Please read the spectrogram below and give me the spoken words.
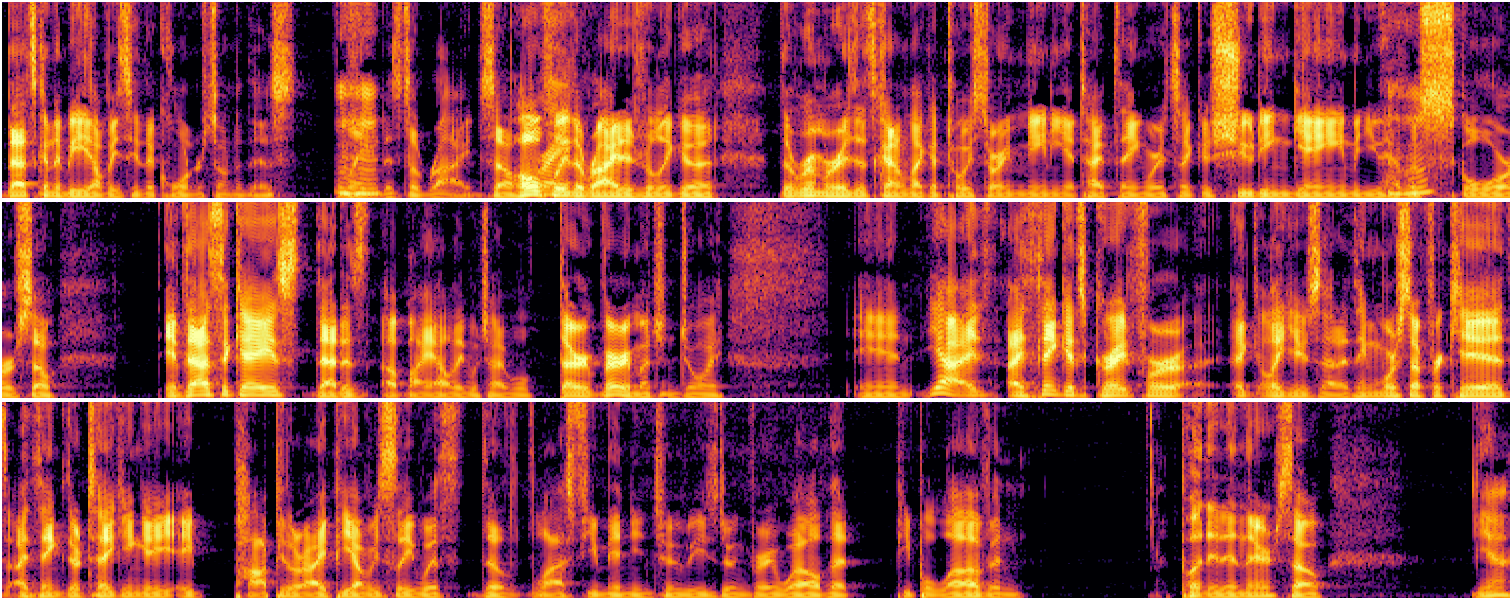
that's going to be obviously the cornerstone of this mm-hmm. land is the ride. So hopefully Right. the ride is really good. The rumor is it's kind of like a Toy Story Mania type thing where it's like a shooting game and you have a mm-hmm. score. So if that's the case, that is up my alley, which I will very, very much enjoy. And yeah, I, I think it's great for, like like you said, I think more stuff for kids. I think they're taking a, a popular IP, obviously, with the last few Minions movies doing very well that people love and putting it in there. So yeah,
